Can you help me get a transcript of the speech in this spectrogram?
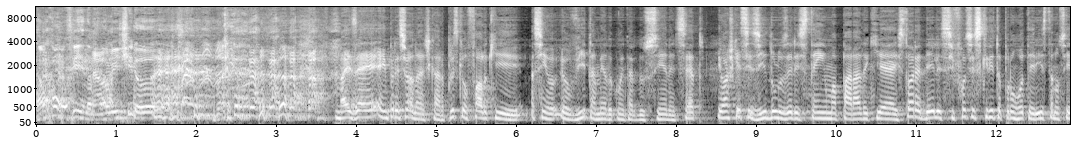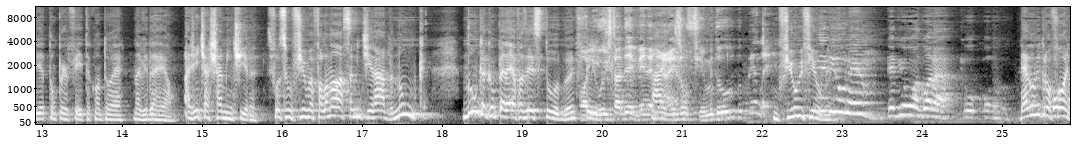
Não confia, não. Não, mentiroso. Mas é, é impressionante, cara. Por isso que eu falo que, assim, eu, eu vi também o documentário do Senna, etc. Eu acho que esses ídolos, eles têm uma parada que é a história deles, se fosse escrita por um roteirista, não seria tão perfeita quanto é na vida real. A gente achar mentira. Se fosse um filme, eu falar, nossa, mentirada. Nunca. Nunca que o Pelé ia fazer isso tudo. Aí Hollywood fez. tá devendo, Ai, aliás, um filme do, do Pelé. Um filme, filme. Teve um, né? Teve um agora que eu com. Pega o microfone.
